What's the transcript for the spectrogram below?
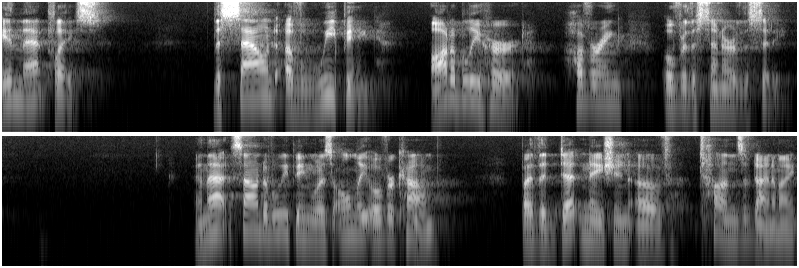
in that place. The sound of weeping audibly heard, hovering over the center of the city. And that sound of weeping was only overcome by the detonation of tons of dynamite.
